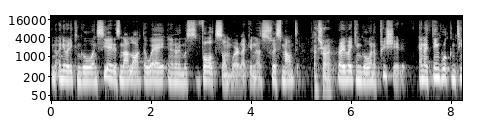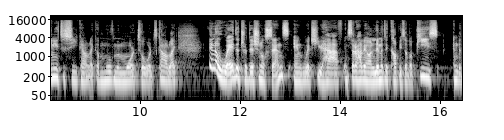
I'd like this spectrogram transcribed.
you know, anybody can go and see it. It's not locked away in an anonymous vault somewhere, like in a Swiss mountain. That's right. Right, everybody can go and appreciate it. And I think we'll continue to see kind of like a movement more towards kind of like in a way, the traditional sense in which you have, instead of having unlimited copies of a piece in the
